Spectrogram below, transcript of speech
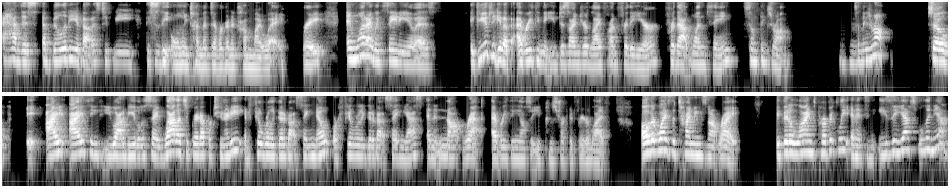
have this ability about us to be this is the only time that's ever going to come my way, right? And what I would say to you is if you have to give up everything that you've designed your life on for the year for that one thing, something's wrong. Mm-hmm. Something's wrong. So it, I I think you ought to be able to say, "Wow, that's a great opportunity," and feel really good about saying no, or feel really good about saying yes, and not wreck everything else that you've constructed for your life. Otherwise, the timing's not right. If it aligns perfectly and it's an easy yes, well, then yeah,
